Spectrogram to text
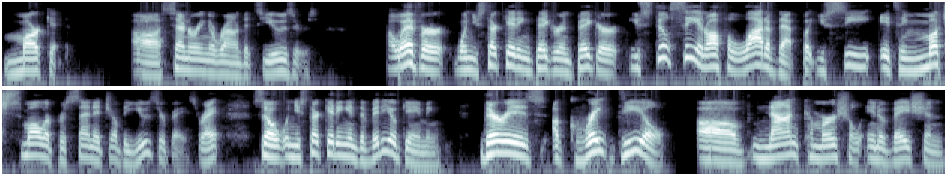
market uh, centering around its users. However, when you start getting bigger and bigger, you still see an awful lot of that, but you see it's a much smaller percentage of the user base, right? So when you start getting into video gaming, there is a great deal of non commercial innovation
